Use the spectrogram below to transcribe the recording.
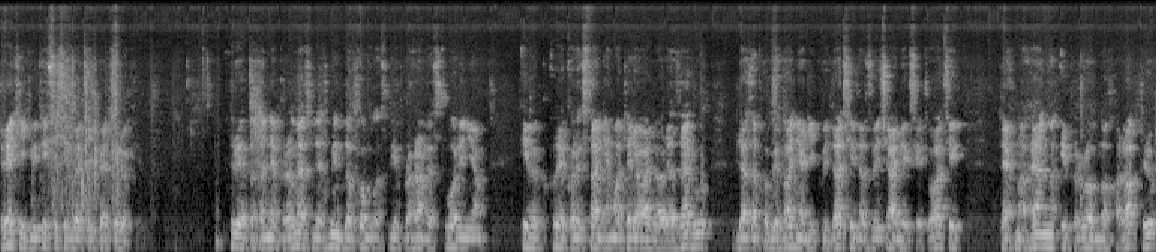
2003-2025 роки. Друге питання про внесення змін до комплексної програми створення і використання матеріального резерву для запобігання ліквідації надзвичайних ситуацій техногенного і природного характеру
